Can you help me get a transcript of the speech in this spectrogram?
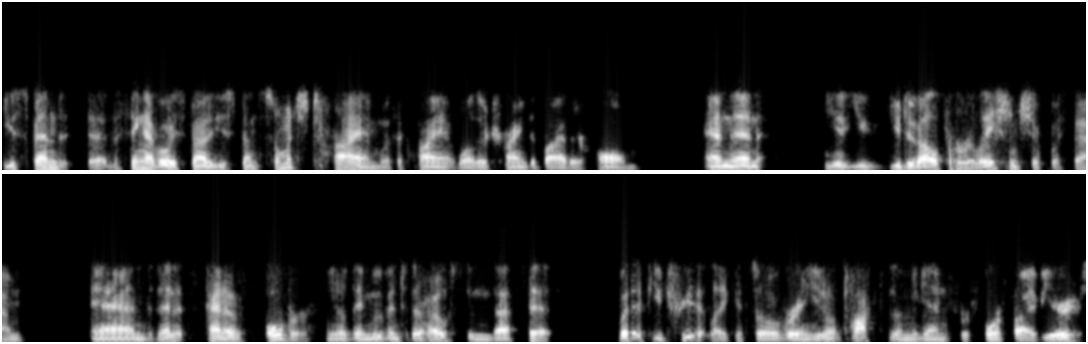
you spend uh, the thing i've always found is you spend so much time with a client while they're trying to buy their home and then you, you you develop a relationship with them and then it's kind of over. You know they move into their house and that's it. But if you treat it like it's over and you don't talk to them again for four or five years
